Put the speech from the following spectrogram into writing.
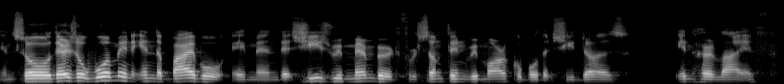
And so there's a woman in the Bible, amen, that she's remembered for something remarkable that she does in her life.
